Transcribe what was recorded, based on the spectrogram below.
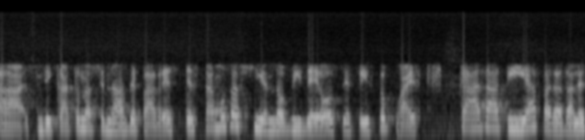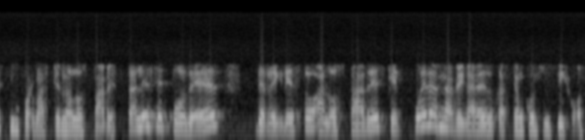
uh, Sindicato Nacional de Padres, estamos haciendo videos de Facebook Live cada día para darles información a los padres, darles el poder de regreso a los padres que puedan navegar la educación con sus hijos,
